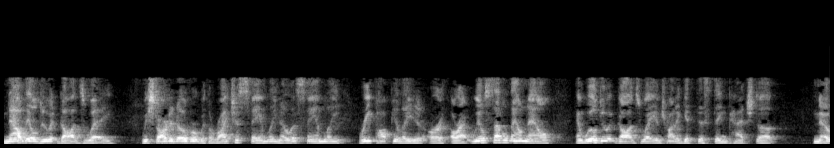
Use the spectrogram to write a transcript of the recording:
Now they'll do it God's way. We started over with a righteous family, Noah's family, repopulated earth. All right, we'll settle down now and we'll do it God's way and try to get this thing patched up. No.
